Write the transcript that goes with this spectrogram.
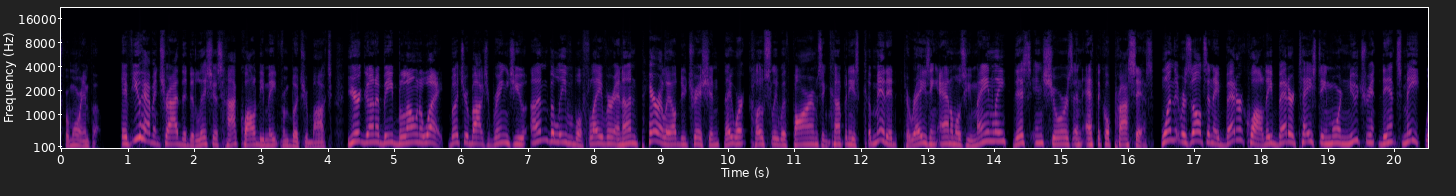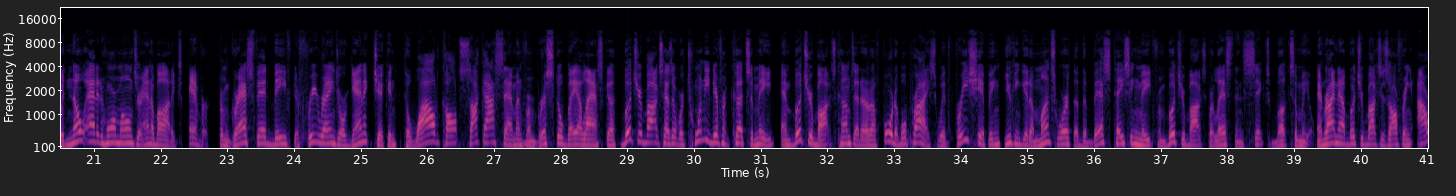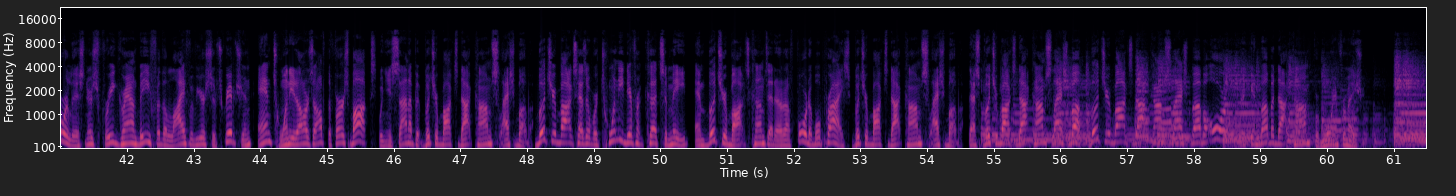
for more info. If you haven't tried the delicious, high quality meat from ButcherBox, you're going to be blown away. ButcherBox brings you unbelievable flavor and unparalleled nutrition. They work closely with farms and companies committed to raising animals humanely. This ensures an ethical process, one that results in a better quality, better tasting, more nutrient dense meat with no added hormones or antibiotics ever. From grass fed beef to free range organic chicken to wild caught sockeye salmon from Bristol Bay, Alaska, ButcherBox has over 20 different cuts of meat, and ButcherBox comes at an affordable price. With free shipping, you can get a month's worth of the best tasting meat from ButcherBox for less than six bucks a meal. And right now, ButcherBox is offering our listeners free ground beef for the life of your subscription and $20 off the first box when you sign up at butcherbox.com slash Bubba. ButcherBox has over 20 different cuts of meat, and ButcherBox comes at an affordable price. Butcherbox.com slash Bubba. That's butcherbox.com slash Bubba. Butcherbox.com slash Bubba or rickandbubba.com for more information thank you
